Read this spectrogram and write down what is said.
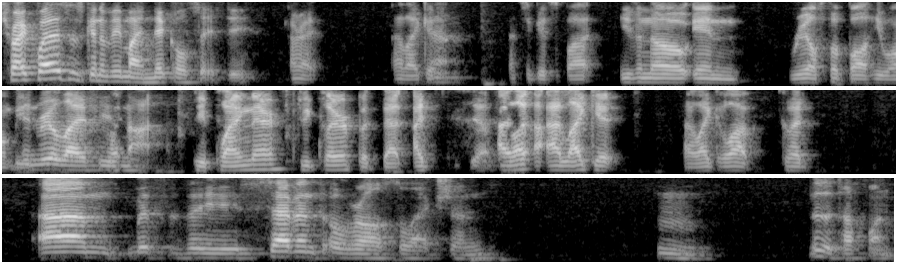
Trikweze is going to be my nickel safety. All right. I like it. Yeah. That's a good spot. Even though in real football he won't be, In real life, he's not. be playing there, to be clear, but that I Yes. I like I like it. I like it a lot. Go ahead. Um, with the seventh overall selection, hmm, this is a tough one.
